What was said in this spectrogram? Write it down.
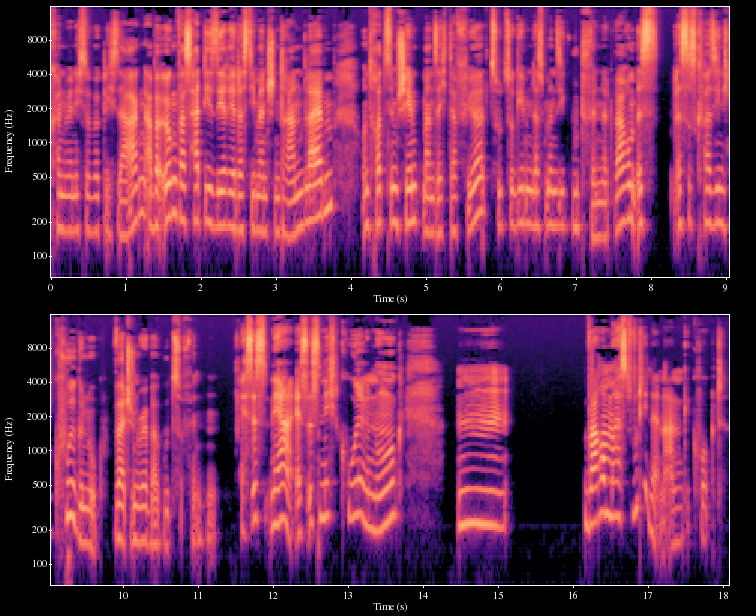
können wir nicht so wirklich sagen. Aber irgendwas hat die Serie, dass die Menschen dranbleiben. Und trotzdem schämt man sich dafür, zuzugeben, dass man sie gut findet. Warum ist, ist es quasi nicht cool genug, Virgin River gut zu finden? Es ist, ja, es ist nicht cool genug. Hm Warum hast du die denn angeguckt?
